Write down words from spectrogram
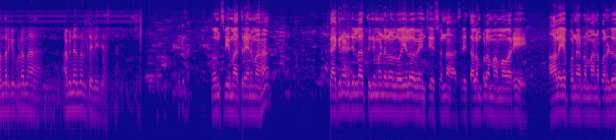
అందరికీ కూడా నా అభినందనలు తెలియజేస్తున్నాను ఓం శ్రీ మాత్రే నమ. కాకినాడ జిల్లా తుని మండలం లోయలో వేయించేస్తున్న శ్రీ తలంపులమ్మ అమ్మవారి ఆలయ పునర్నిర్మాణ పనులు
